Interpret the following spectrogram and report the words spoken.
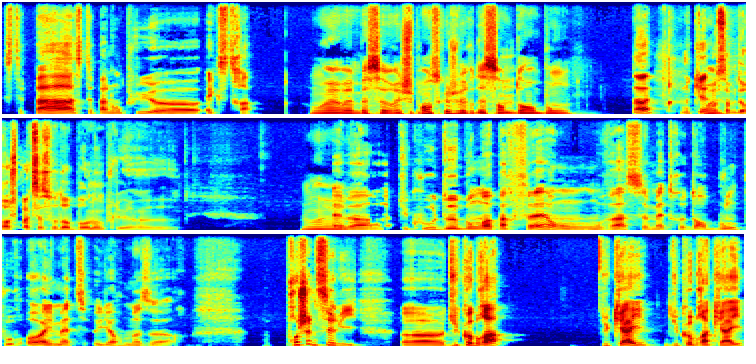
C'était pas, c'était pas non plus euh, extra. Ouais, ouais, bah, c'est vrai. Je pense que je vais redescendre Hmm. dans bon. Ah ouais? Ok. Ouais. Moi, ça me dérange pas que ça soit dans bon non plus. hein. Ouais, Eh ben, du coup, de bon à parfait, on, on va se mettre dans bon pour Oh I Met Your Mother. Prochaine série, euh, du Cobra, du Kai, du Cobra Kai,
